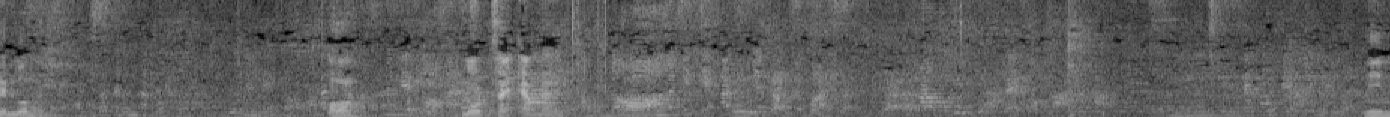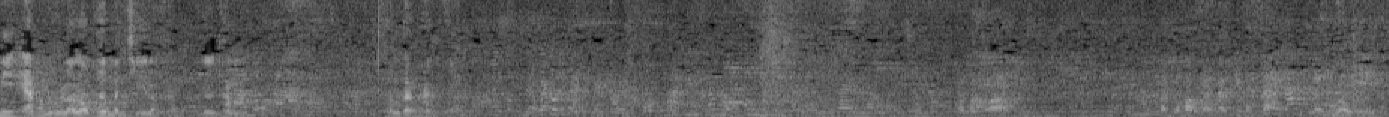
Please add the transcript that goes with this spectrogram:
ซ็นร่วมกัน อ๋อ โหลดใส่แอปได้ อ๋อ มีมีแอปอยู่แล้วเราเพิ่มบัญชีเหรอครับ หรือทำทำตั้งหากเหรอมันก็เท่ากันกับที่ผมจ่ายแล้วด้วย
